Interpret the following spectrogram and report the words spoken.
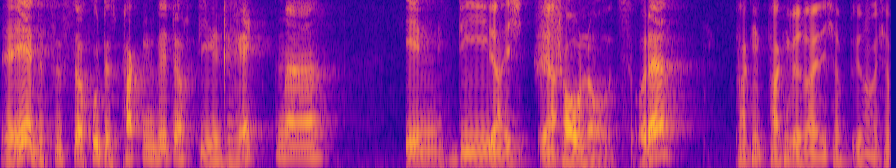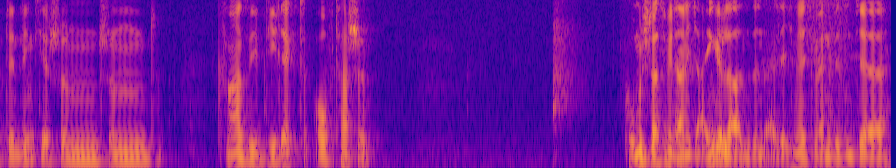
Ja, ja, das ist doch gut. Das packen wir doch direkt mal in die ja, ich, ja. Show Notes, oder? Packen, packen wir rein. Ich habe genau, ich den Link hier schon, schon quasi direkt auf Tasche. Komisch, dass wir da nicht eingeladen sind eigentlich. Ne? Ich meine, wir sind ja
